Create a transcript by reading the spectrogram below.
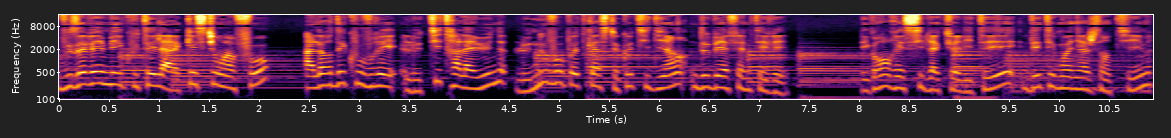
Vous avez aimé écouter la question info? Alors découvrez le titre à la une, le nouveau podcast quotidien de BFM TV. Les grands récits de l'actualité, des témoignages intimes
